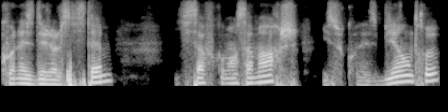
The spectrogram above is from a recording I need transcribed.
connaissent déjà le système, ils savent comment ça marche, ils se connaissent bien entre eux.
